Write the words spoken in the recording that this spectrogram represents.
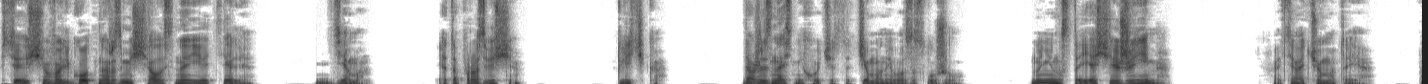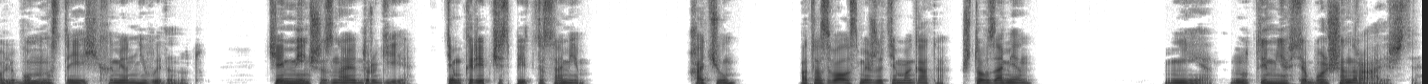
все еще вольготно размещалась на ее теле. Демон. Это прозвище? Кличка. Даже знать не хочется, чем он его заслужил. Но не настоящее же имя. Хотя о чем это я? По-любому настоящих имен не выдадут. Чем меньше знают другие, тем крепче спится самим. «Хочу», — отозвалась между тем Агата. «Что взамен?» «Нет, ну ты мне все больше нравишься»,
